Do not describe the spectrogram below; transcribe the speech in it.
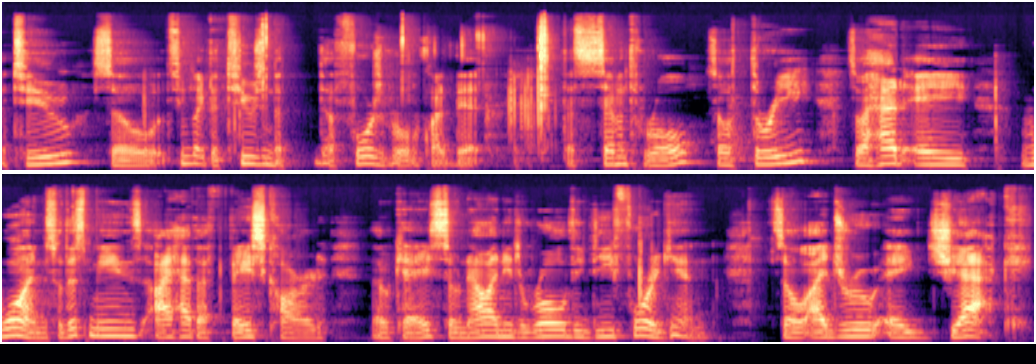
a two. So it seems like the twos and the, the fours rolled quite a bit. That's seventh roll. So three. So I had a one. So this means I have a face card. Okay, so now I need to roll the d4 again. So I drew a jack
